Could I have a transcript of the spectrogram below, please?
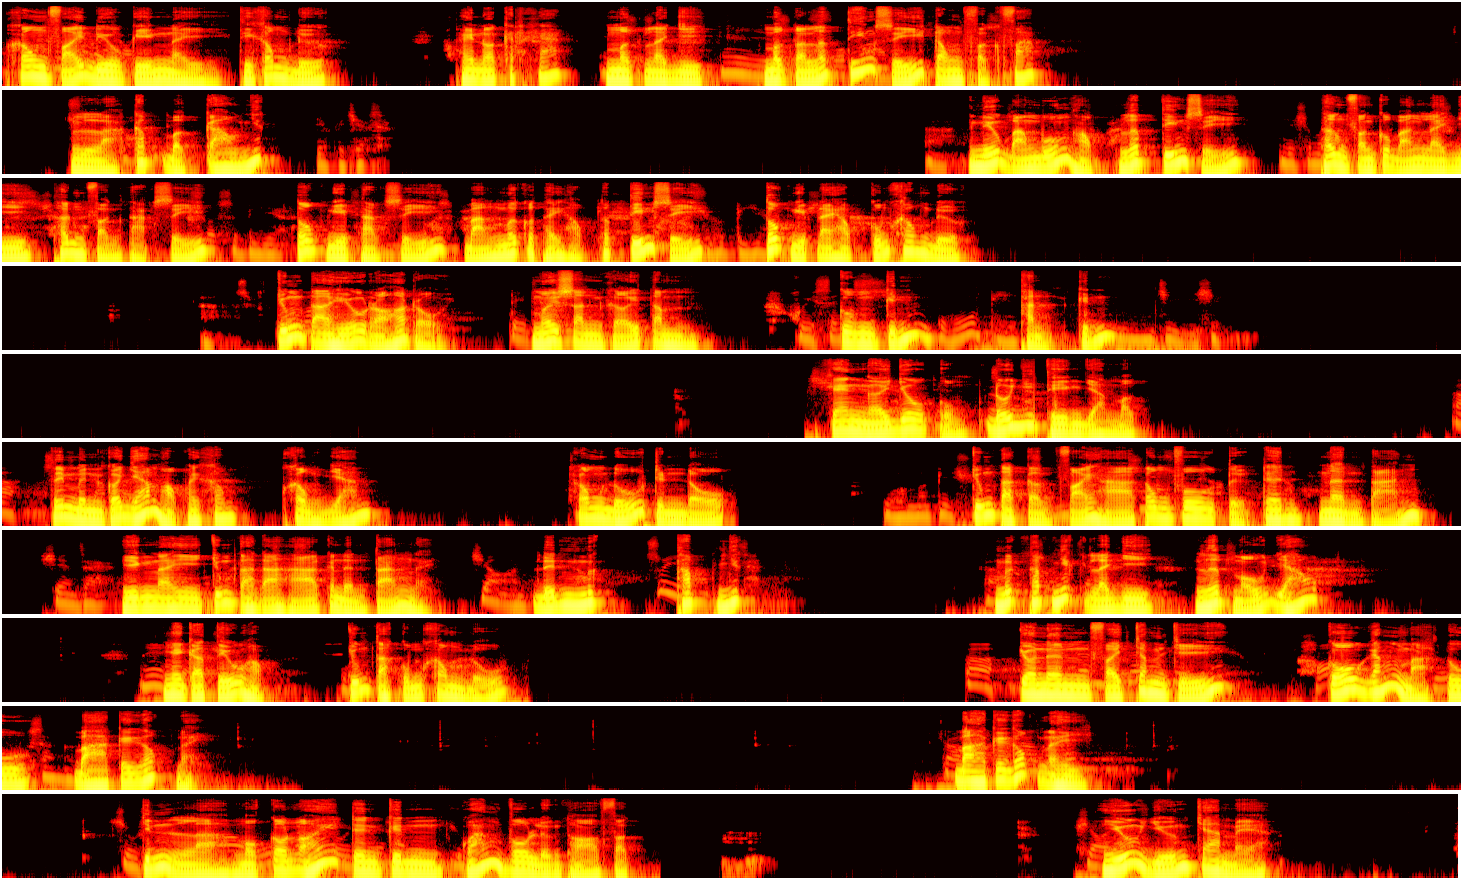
Không phải điều kiện này thì không được. Hay nói cách khác, Mật là gì? Mật là lớp tiến sĩ trong Phật Pháp. Là cấp bậc cao nhất. Nếu bạn muốn học lớp tiến sĩ, Thân phận của bạn là gì? Thân phận thạc sĩ. Tốt nghiệp thạc sĩ, Bạn mới có thể học lớp tiến sĩ. Tốt nghiệp đại học cũng không được. Chúng ta hiểu rõ rồi. Mới sanh khởi tâm, Cung kính, Thành kính. Khen ngợi vô cùng Đối với thiền và mật. Thế mình có dám học hay không? Không dám. Không đủ trình độ. Chúng ta cần phải hạ công phu từ trên nền tảng. Hiện nay chúng ta đã hạ cái nền tảng này Đến mức thấp nhất. Mức thấp nhất là gì? Lớp mẫu giáo. Ngay cả tiểu học Chúng ta cũng không đủ. Cho nên phải chăm chỉ, Cố gắng mà tu ba cái gốc này. Ba cái gốc này Chính là một câu nói trên kinh Quán Vô Lượng Thọ Phật. Hiếu dưỡng cha mẹ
